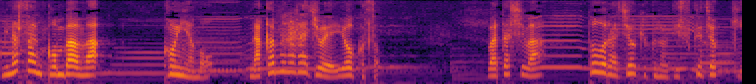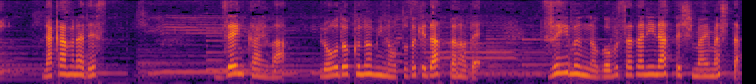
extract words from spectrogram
皆さんこんばんは。今夜も中村ラジオへようこそ。私は当ラジオ局のディスクジョッキー中村です。前回は朗読のみのお届けだったので、随分のご無沙汰になってしまいました。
